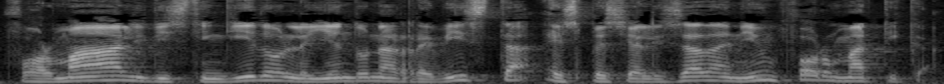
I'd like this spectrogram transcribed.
formal y distinguido leyendo una revista especializada en informática.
